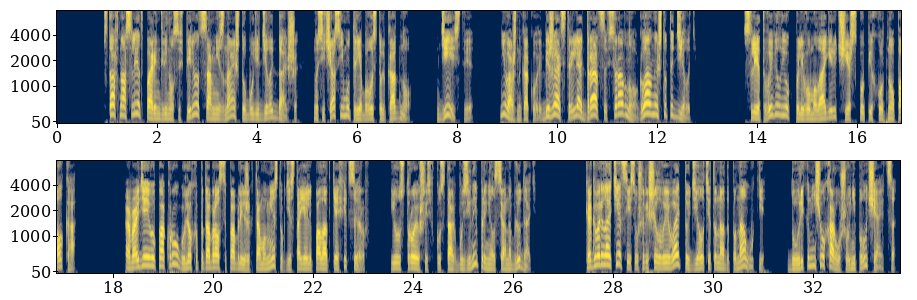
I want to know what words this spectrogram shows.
Встав на след, парень двинулся вперед, сам не зная, что будет делать дальше, но сейчас ему требовалось только одно — действие. Неважно какое. Бежать, стрелять, драться — все равно. Главное что-то делать. След вывел его к полевому лагерю чешского пехотного полка. Обойдя его по кругу, Леха подобрался поближе к тому месту, где стояли палатки офицеров, и, устроившись в кустах бузины, принялся наблюдать. Как говорил отец, если уж решил воевать, то делать это надо по науке. Дуриком ничего хорошего не получается.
